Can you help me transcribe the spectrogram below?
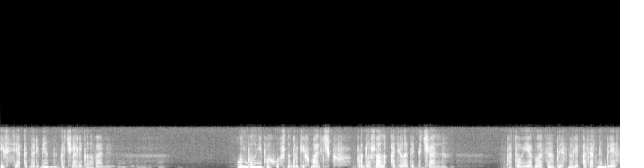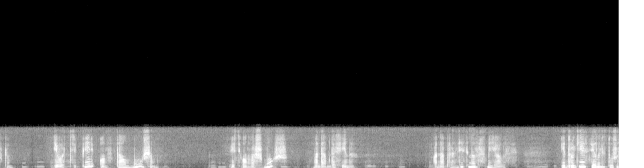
и все одновременно качали головами. «Он был не похож на других мальчиков», — продолжала Аделаида печально. Потом ее глаза блеснули озорным блеском. «И вот теперь он стал мужем. Ведь он ваш муж, мадам Дофина?» Она пронзительно засмеялась, и другие сделали то же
